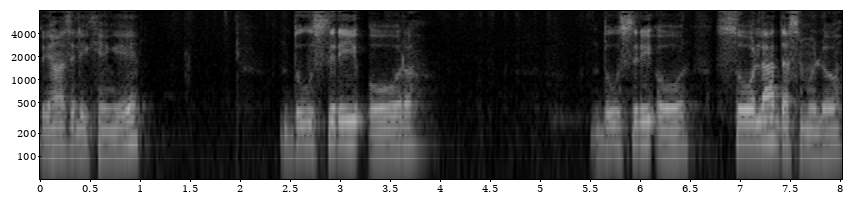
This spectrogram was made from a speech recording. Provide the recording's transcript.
तो यहाँ से लिखेंगे, दूसरी ओर दूसरी ओर सोलह दशमलव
